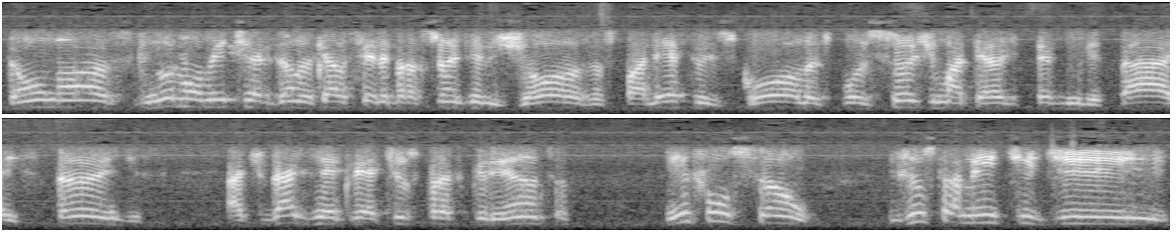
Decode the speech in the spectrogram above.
Então nós normalmente realizamos aquelas celebrações religiosas, palestras de escolas, exposições de material de defesa militar, estandes, atividades recreativas para as crianças, em função justamente de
